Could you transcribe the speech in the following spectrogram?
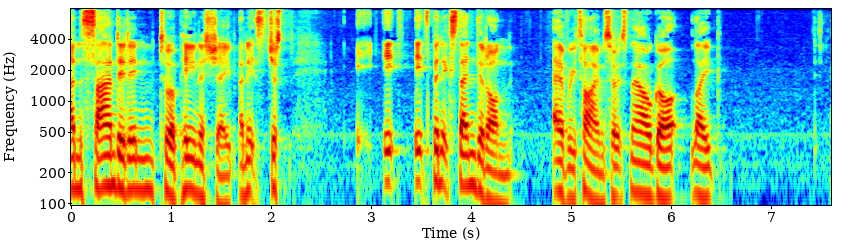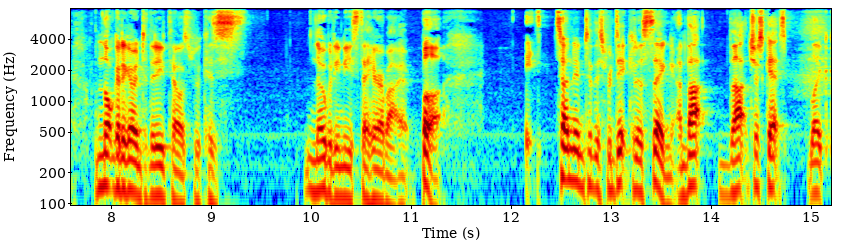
and sanded into a penis shape, and it's just it it's been extended on every time. So it's now got like I'm not going to go into the details because nobody needs to hear about it, but it's turned into this ridiculous thing, and that that just gets like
